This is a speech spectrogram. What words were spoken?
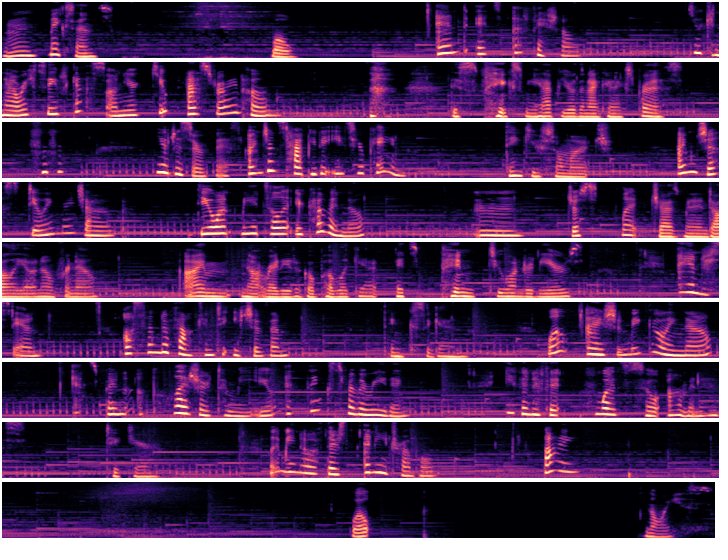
Hmm, makes sense. Whoa. And it's official. You can now receive guests on your cute asteroid home. this makes me happier than I can express. you deserve this. I'm just happy to ease your pain. Thank you so much. I'm just doing my job. Do you want me to let your coven know? Mm, just let Jasmine and Dahlia know for now. I'm not ready to go public yet. It's been 200 years. I understand. I'll send a falcon to each of them. Thanks again. Well, I should be going now. It's been a pleasure to meet you, and thanks for the reading. Even if it was so ominous. Take care. Let me know if there's any trouble. Bye! Well. Nice.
